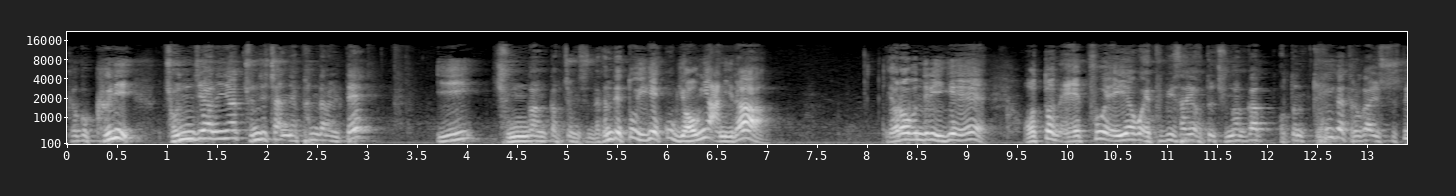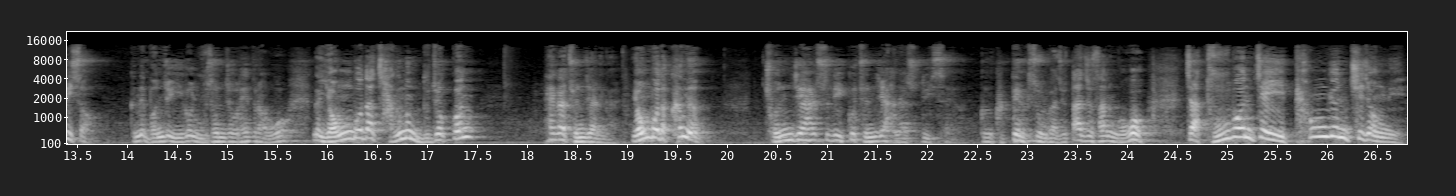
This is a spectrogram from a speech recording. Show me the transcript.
그리고 근이 존재하느냐 존재치 않느냐 판단할 때 이 중간값 정리 쓴다. 근데 또 이게 꼭 0이 아니라 여러분들이 이게 어떤 FA하고 FB 사이에 어떤 중간값, 어떤 K가 있을 수도 있어. 근데 먼저 이걸 우선적으로 해두라고. 그러니까 0보다 작으면 무조건 해가 존재하는 거야. 0보다 크면 존재할 수도 있고 존재 안 할 수도 있어요. 그건 극대 극소를 가지고 따져서 하는 거고. 자, 두 번째 이 평균치 정리.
